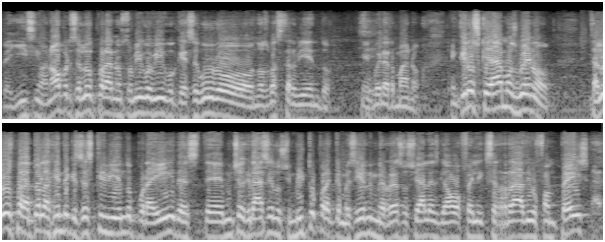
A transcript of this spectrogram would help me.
bellísima. No, pero saludos para nuestro amigo Vigo, que seguro nos va a estar viendo, mi buen hermano. ¿En qué nos quedamos? Bueno, saludos para toda la gente que está escribiendo por ahí. Este, muchas gracias. Los invito para que me sigan en mis redes sociales, Gabo Félix Radio Fanpage. Al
